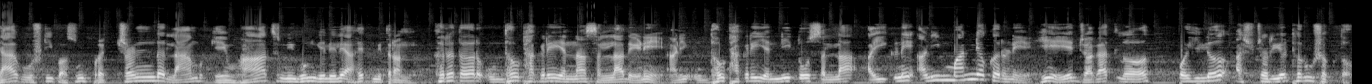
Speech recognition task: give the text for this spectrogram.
या गोष्टीपासून प्रचंड लांब केव्हाच निघून गेलेले आहेत मित्रांनो. खरं तर उद्धव ठाकरे यांना सल्ला देणे आणि उद्धव ठाकरे यांनी तो सल्ला ऐकणे आणि मान्य करणे हे जगातलं पहिलं आश्चर्य ठरू शकतं.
